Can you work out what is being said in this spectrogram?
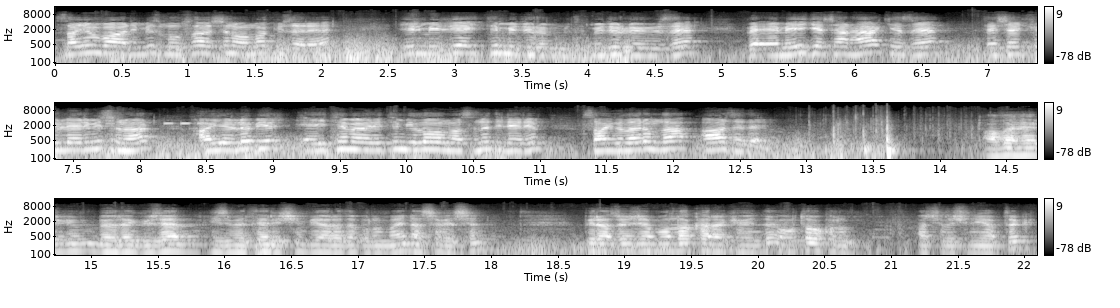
Sayın Valimiz Musa Işın olmak üzere İl Milli Eğitim Müdürüm- Müdürlüğümüze ve emeği geçen herkese teşekkürlerimi sunar, hayırlı bir eğitim öğretim yılı olmasını dilerim. Saygılarımla arz ederim. Allah her gün böyle güzel hizmetler için bir arada bulunmayı nasip etsin. Biraz önce Molla Karaköy'ünde ortaokulun açılışını yaptık.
